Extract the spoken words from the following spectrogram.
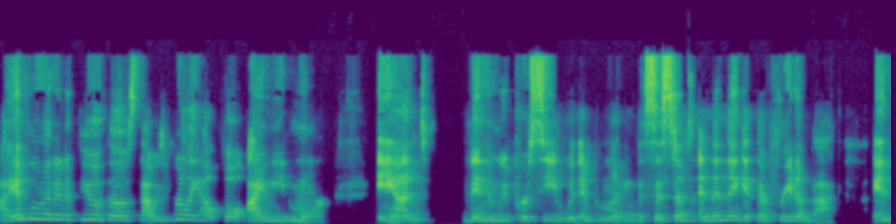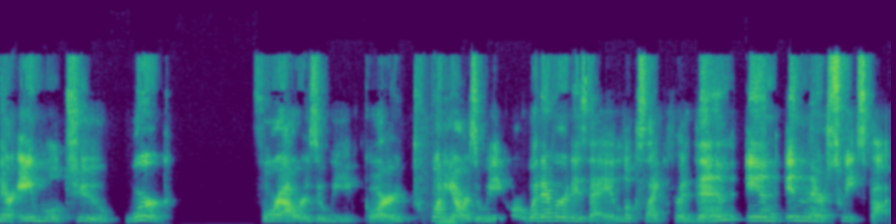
I implemented a few of those. That was really helpful. I need more. And then we proceed with implementing the systems and then they get their freedom back and they're able to work four hours a week or 20 mm. hours a week or whatever it is that it looks like for them and in their sweet spot.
